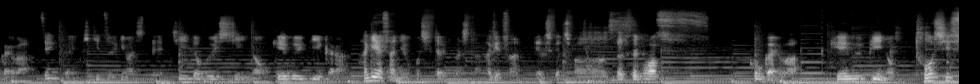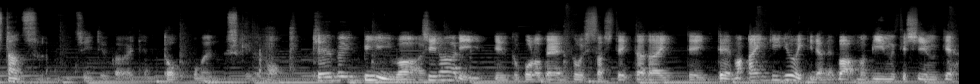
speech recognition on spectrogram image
回は前回に引き続きましてシード VC の KVP から萩谷さんにお越しいただきました。萩谷さんよろしくお願いします。よろしくお願いします。今回は KVP の投資スタンスついて伺いたいと思うんですけれども KVP はシーラーリーっていうところで投資させていただいていて、まあ、IT 領域であれば、まあ、B 向け C 向け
